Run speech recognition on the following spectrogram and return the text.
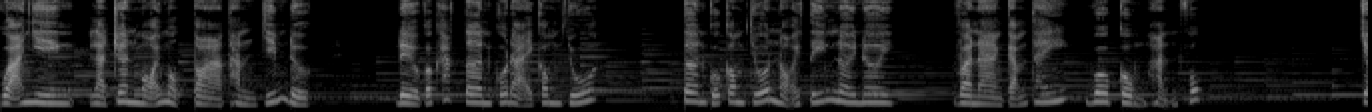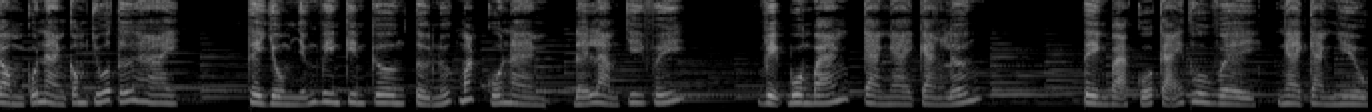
Quả nhiên là trên mỗi một tòa thành chiếm được đều có khắc tên của đại công chúa, tên của công chúa nổi tiếng nơi nơi và nàng cảm thấy vô cùng hạnh phúc. Chồng của nàng công chúa thứ hai thì dùng những viên kim cương từ nước mắt của nàng để làm chi phí. Việc buôn bán càng ngày càng lớn. Tiền bạc của cải thu về ngày càng nhiều.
